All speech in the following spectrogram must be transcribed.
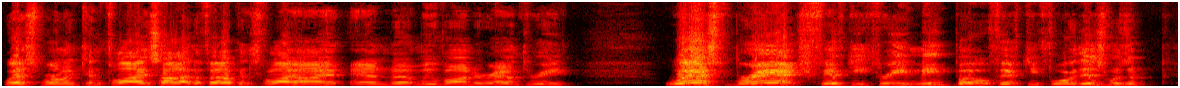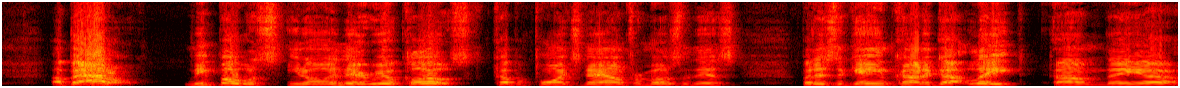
West Burlington flies high. The Falcons fly high and uh, move on to round three. West Branch 53, Mepo 54. This was a, a battle. Mepo was, you know, in there real close, a couple points down for most of this, but as the game kind of got late, um, they uh,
